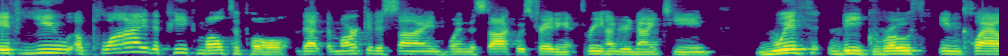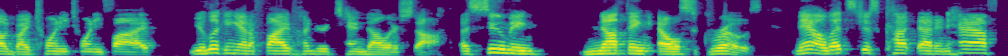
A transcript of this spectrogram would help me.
if you apply the peak multiple that the market assigned when the stock was trading at 319 with the growth in cloud by 2025, you're looking at a $510 stock, assuming nothing else grows. Now, let's just cut that in half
